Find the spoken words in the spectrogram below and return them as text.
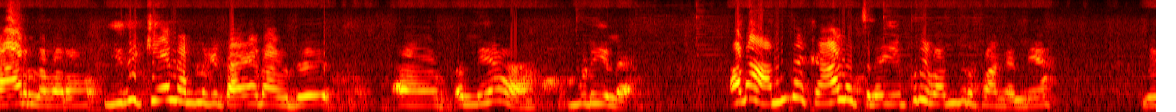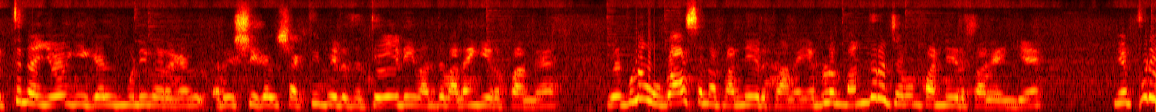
கார்ல வரோம். இதுக்கே நம்மளுக்கு டயர்ட் ஆகுது. இல்லையா? முடியல. ஆனா அந்த காலத்துல எப்படி வந்திருப்பாங்க இல்லையா? எத்தனை யோகிகள் முனிவர்கள் ரிஷிகள் சக்தி பீடத்தை தேடி வந்து வழங்கியிருப்பாங்க எவ்வளோ உபாசனை பண்ணியிருப்பாங்க? எவ்வளோ மந்திர ஜபம் பண்ணியிருப்பாங்க இங்கே? எப்படி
